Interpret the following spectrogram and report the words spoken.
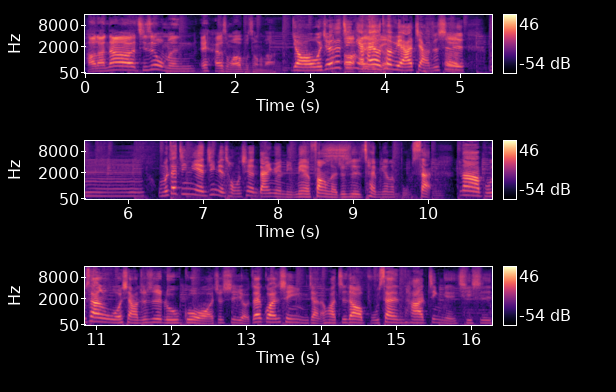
好了，那其实我们哎还有什么要补充的吗？有，我觉得今年还有特别要讲，就是、哦、嗯，我们在今年今年重现单元里面放了就是蔡明亮的《不散》。那《不散》，我想就是如果就是有在关心影展的话，知道《不散》他今年其实。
